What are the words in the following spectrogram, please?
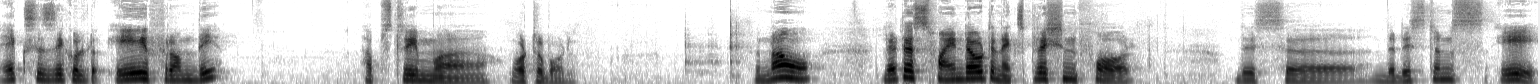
x is equal to a from the upstream uh, water body. So, now let us find out an expression for this uh, the distance a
